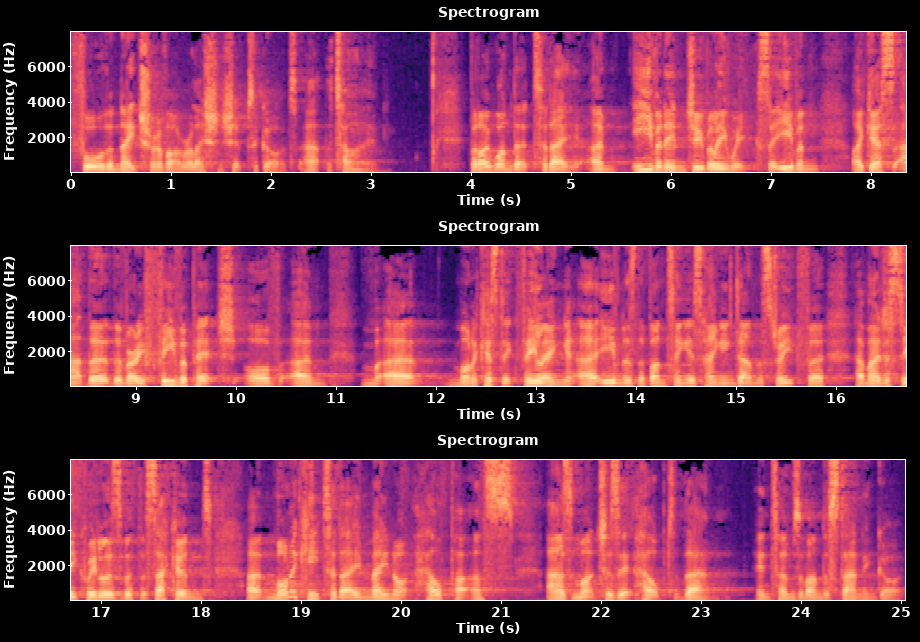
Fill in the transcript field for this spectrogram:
for the nature of our relationship to God at the time. But I wonder today, um, even in Jubilee week, so even, I guess, at the, the very fever pitch of um, uh, monarchistic feeling, uh, even as the bunting is hanging down the street for Her Majesty Queen Elizabeth II. Uh, monarchy today may not help us as much as it helped them in terms of understanding God.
